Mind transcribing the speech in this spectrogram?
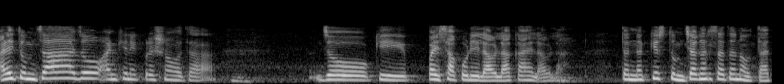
आणि तुमचा जो आणखीन एक प्रश्न होता जो की पैसा कोणी लावला काय लावला? तर नक्कीच तुमच्या घरचा तर नव्हताच.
